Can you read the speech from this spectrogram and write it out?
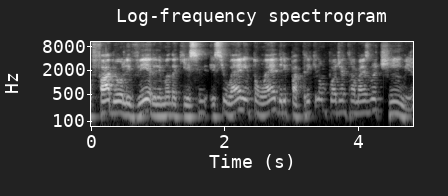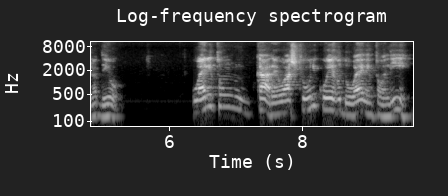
o Fábio Oliveira, ele manda aqui, esse, esse Wellington, Éder e Patrick não pode entrar mais no time, já deu. O Wellington, cara, eu acho que o único erro do Wellington ali,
